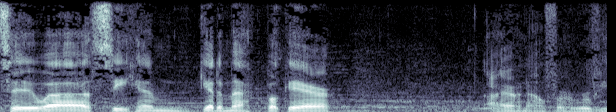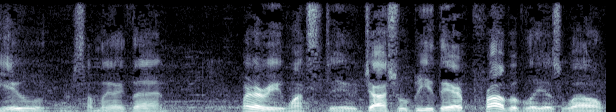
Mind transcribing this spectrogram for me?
to uh, see him get a MacBook Air. I don't know, for a review or something like that. Whatever he wants to do. Josh will be there probably as well.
